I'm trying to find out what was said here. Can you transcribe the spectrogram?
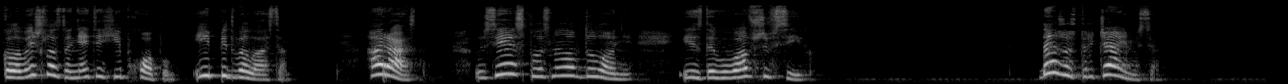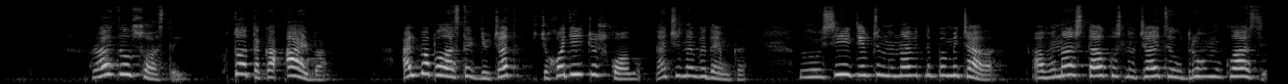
коли вийшла з заняття хіп-хопом, і підвелася. Гаразд. Лусія сплеснула в долоні і, здивувавши всіх. Де зустрічаємося? Розділ шостий. Хто така Альба? Альба була з тих дівчат, що ходять у школу, наче невидимки. Лусії дівчина навіть не помічала, а вона ж також навчається у другому класі.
